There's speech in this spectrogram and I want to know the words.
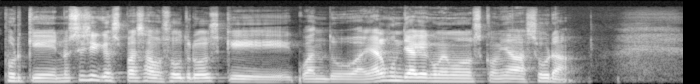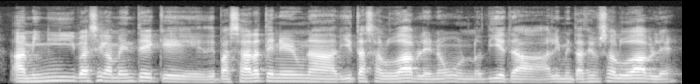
Porque no sé si os pasa a vosotros que cuando hay algún día que comemos comida basura, a mí básicamente que de pasar a tener una dieta saludable, ¿no? Una dieta, alimentación saludable,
